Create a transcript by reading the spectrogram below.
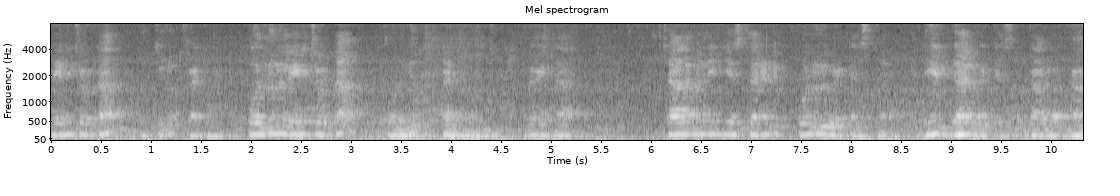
లేని చోట ఒత్తులు పెట్టడం పొల్లులు లేని చోట పళ్ళు పెట్టడం అర్థమైందా? చాలామంది ఏం చేస్తారంటే పొల్లులు పెట్టేస్తారు. దీర్ఘ పెట్టేస్తారు గా- గా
